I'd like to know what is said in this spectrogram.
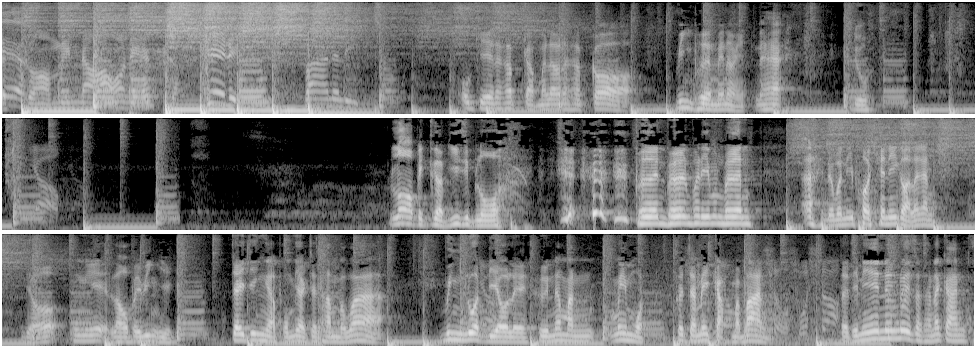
It's coming on. It's coming. Hit it. finally โอเคนะครับ กลับมาแล้วนะครับ ก็วิ่งเพลินไปหน่อยนะฮะ ดู ล่อไปเกือบ 20 โล เพลินเพลินพอดีมันเพลินอะเดี๋ยววันนี้พอแค่นี้ก่อนแล้วกัน เดี๋ยวพรุ่งนี้เราไปวิ่งอีก ใจจริงอะผมอยากจะทำแบบว่าวิ่งรวดเดียวเลย คือถ้ามันไม่หมดก็จะไม่กลับมาบ้าน แต่ทีนี้เนื่องด้วยสถานการณ์โค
